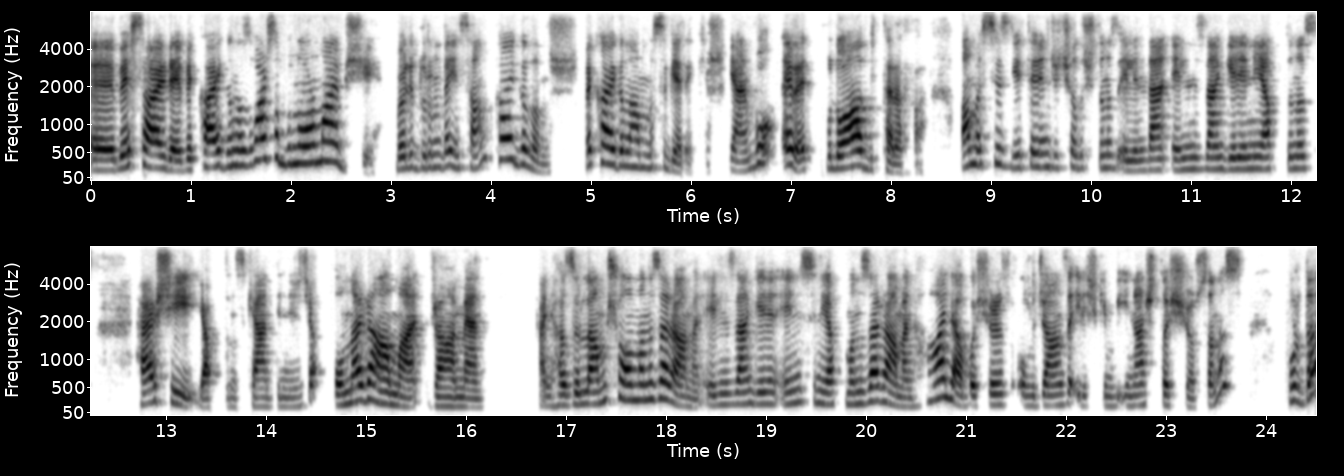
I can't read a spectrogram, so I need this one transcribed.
e, vesaire ve kaygınız varsa bu normal bir şey. Böyle durumda insan kaygılanır ve kaygılanması gerekir. Yani bu evet bu doğal bir tarafı. Ama siz yeterince çalıştınız, elinden elinizden geleni yaptınız, her şeyi yaptınız kendinizce. Ona rağmen rağmen hani hazırlanmış olmanıza rağmen, elinizden gelen en iyisini yapmanıza rağmen hala başarısız olacağınıza ilişkin bir inanç taşıyorsanız burada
